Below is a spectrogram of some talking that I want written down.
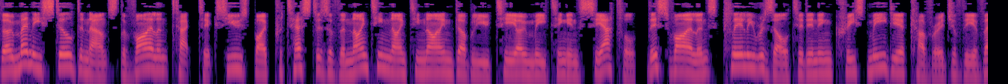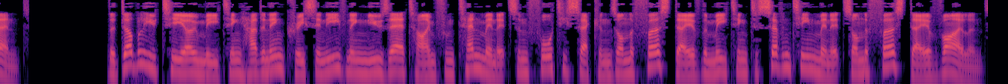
Though many still denounce the violent tactics used by protesters of the 1999 WTO meeting in Seattle, this violence clearly resulted in increased media coverage of the event. The WTO meeting had an increase in evening news airtime from 10 minutes and 40 seconds on the first day of the meeting to 17 minutes on the first day of violence.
